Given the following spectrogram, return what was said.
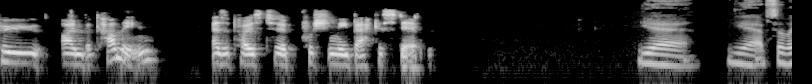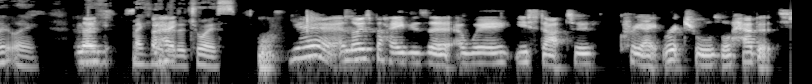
who I'm becoming as opposed to pushing me back a step. Yeah, yeah, absolutely. And those making, making a better choice. Yeah, and those behaviors are, are where you start to create rituals or habits.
